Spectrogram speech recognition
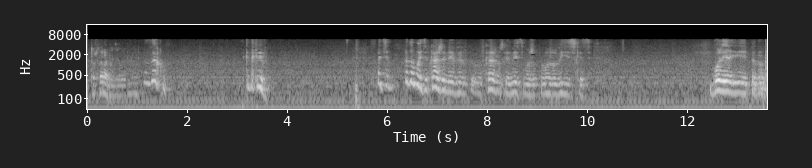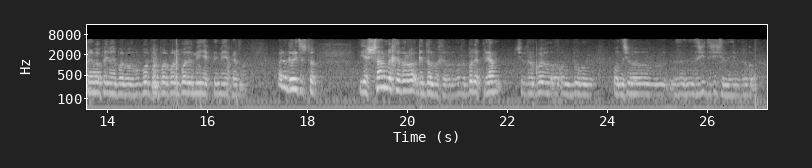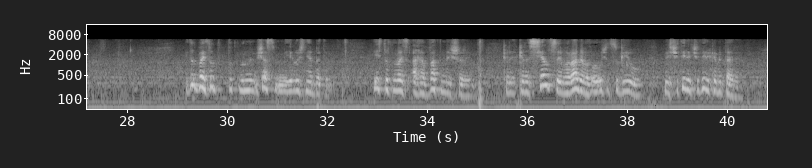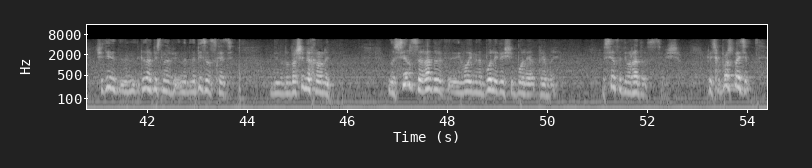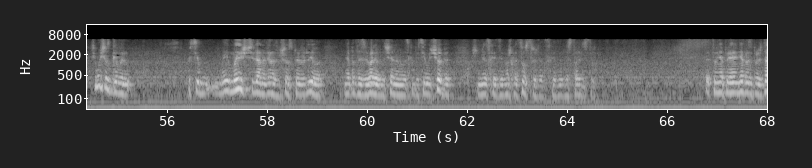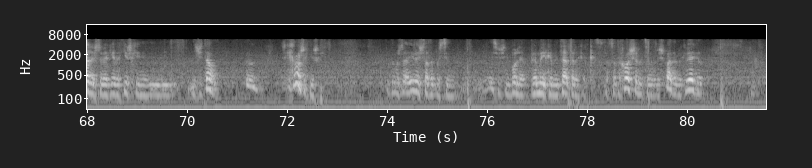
То, что рабы делают. ну. За аку. Это криво. Знаете, подумайте, в каждом, в, в каждом сказать, месте можно, можно увидеть, сказать, более э, прямое понимание, более, более, более, более, более менее, менее прямое. Поэтому говорится, что Яшар Мехаверо, Гадол Мехаверо. Он более прям, чем другой, он, был, он значит, защит, значительный чем другого. И тут, понимаете, тут, тут сейчас я говорю не об этом. Есть тут называется Агават Мишарим. Когда, когда сердце его радовалось, он учит Сугию. Есть четыре, четыре комментария. Четыре, когда написано, написано, сказать, большими охраны. Но сердце радует его именно более вещи, более прямые. Но сердце от него радуется этим вещам. То есть, просто, понимаете, к чему сейчас говорю? Допустим, мои, мои учителя, наверное, совершенно справедливо меня подозревали в начальном так сказать, учебе, что меня, так сказать, немножко отсутствует, так сказать, достоинство. Это меня не предупреждали, чтобы я какие-то книжки не, не читал. Ну, хорошие книжки. Потому что или читал, допустим, есть очень более прямые комментаторы, как Сатахошин, Тимот Мишпат, Беквегел.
